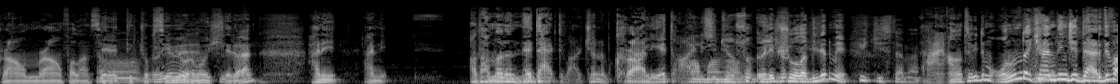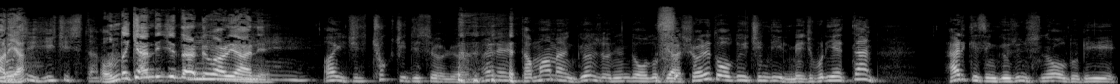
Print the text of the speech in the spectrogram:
Crown, Brown falan seyrettik. Aa, çok seviyorum mi? o işleri Süper. ben. Hani hani adamların ne derdi var canım? Kraliyet ailesi Aman diyorsun. Allah'ım, Öyle bir şey olabilir mi? Hiç istemem. Yani anlatabildim mi? Onun da kendince derdi var ya. Hiç istemem. Onun da kendince derdi var yani. Ay ciddi, çok ciddi söylüyorum. Hele tamamen göz önünde olup ya şöhret olduğu için değil mecburiyetten herkesin gözün üstüne olduğu biri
